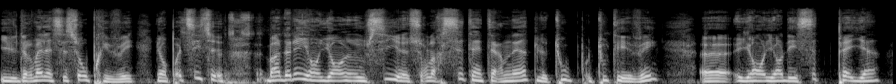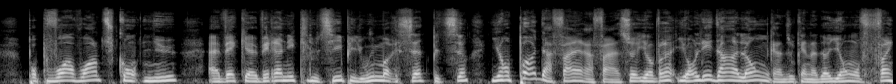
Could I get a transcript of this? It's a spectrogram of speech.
ils devraient laisser ça au privé. Ils ont pas, tu sais, donné, ils ont, ils ont aussi euh, sur leur site internet, le tout, tout TV, euh, ils, ont, ils ont des sites payants pour pouvoir voir du contenu avec euh, Véronique Cloutier puis Louis Morissette puis tout ça. Ils n'ont pas d'affaire à faire ça. Ils ont, vraiment, ils ont les dents longues Radio-Canada. Ils ont faim.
